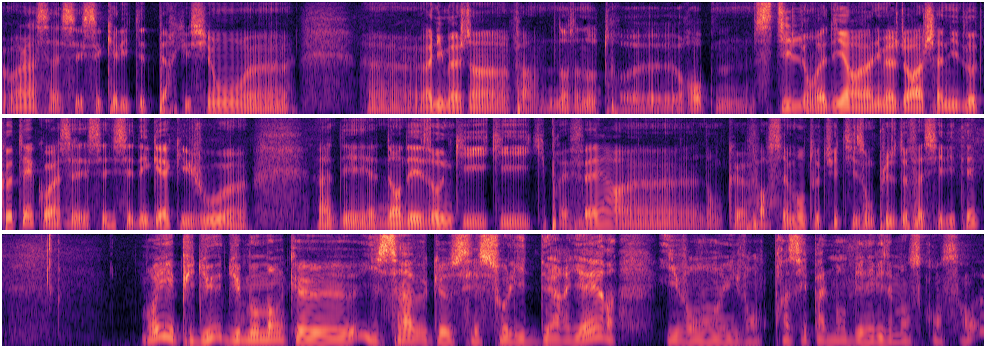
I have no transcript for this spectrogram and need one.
voilà, ça, ses qualités de percussion. Euh, à l'image d'un, enfin, dans un autre euh, style, on va dire, à l'image de Rachani de l'autre côté, quoi. C'est des gars qui jouent euh, dans des zones qu'ils qui, qui préfèrent, donc forcément, tout de suite, ils ont plus de facilité. Oui, et puis du, du moment qu'ils savent que c'est solide derrière, ils vont, ils vont principalement, bien évidemment, se, concentrer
